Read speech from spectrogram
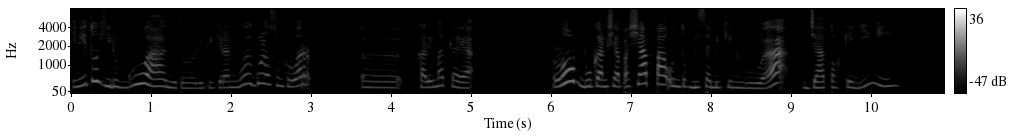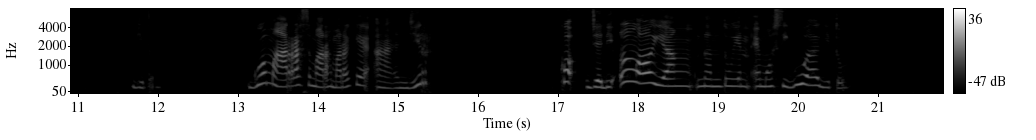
ini tuh hidup gue gitu loh di pikiran gue gue langsung keluar uh, kalimat kayak lo bukan siapa-siapa untuk bisa bikin gue jatuh kayak gini. Gitu gue marah semarah-marah kayak anjir kok jadi lo yang nentuin emosi gue gitu.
